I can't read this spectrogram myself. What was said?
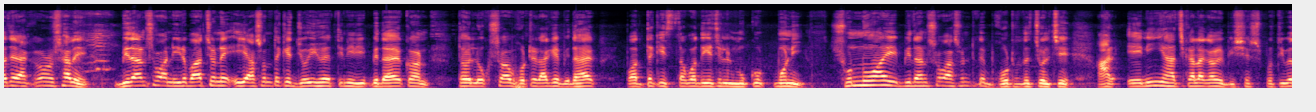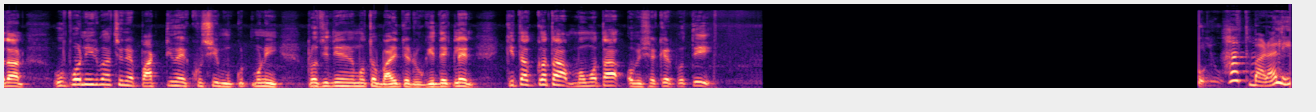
হাজার এগারো সালে বিধানসভা নির্বাচনে এই আসন থেকে জয়ী হয়ে তিনি বিধায়ক হন। তবে লোকসভা ভোটের আগে বিধায়ক পদ থেকে ইস্তফা দিয়েছিলেন মুকুটমণি শূন্য হয় বিধানসভা আসনটিতে ভোট হতে চলছে। আর এ নিয়ে আজকাল আগামী বিশেষ প্রতিবেদন। উপনির্বাচনে প্রার্থী হয়ে খুশি মুকুটমণি প্রতিদিনের মতো বাড়িতে রুগী দেখলেন। কৃতজ্ঞতা, মমতা, অভিষেকের প্রতি। হাত বাড়ালি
